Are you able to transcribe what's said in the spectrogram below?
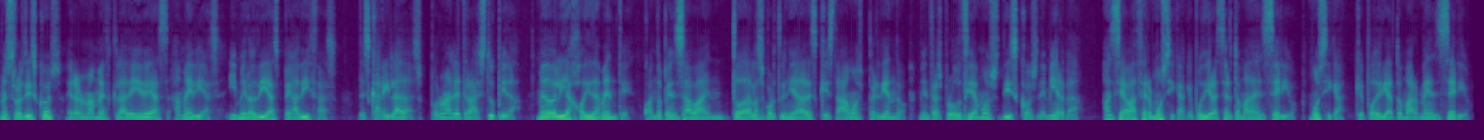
Nuestros discos eran una mezcla de ideas a medias y melodías pegadizas, descarriladas por una letra estúpida. Me dolía jodidamente cuando pensaba en todas las oportunidades que estábamos perdiendo mientras producíamos discos de mierda. Ansiaba hacer música que pudiera ser tomada en serio, música que podría tomarme en serio,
